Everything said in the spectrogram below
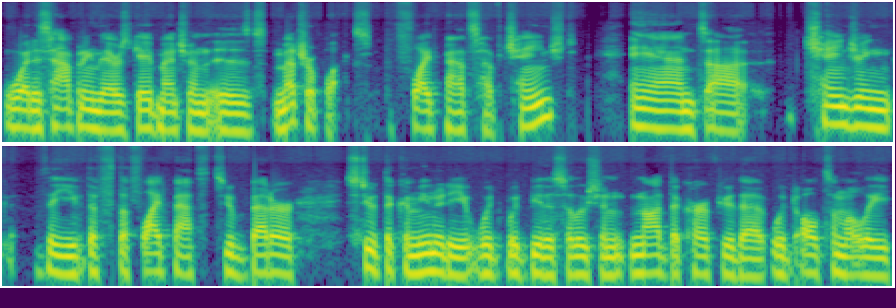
What is happening there, as Gabe mentioned, is Metroplex. The flight paths have changed, and uh, changing the, the, the flight path to better suit the community would, would be the solution, not the curfew that would ultimately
